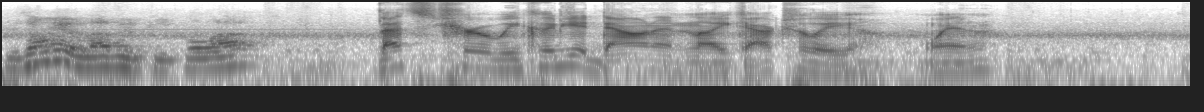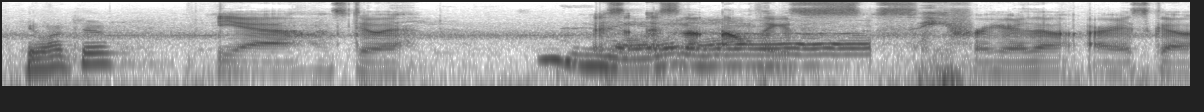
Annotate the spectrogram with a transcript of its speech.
There's only 11 people left. That's true. We could get down and like actually win. You want to? Yeah, let's do it. It's, it's not. I don't think it's safe right here though. All right, let's go.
